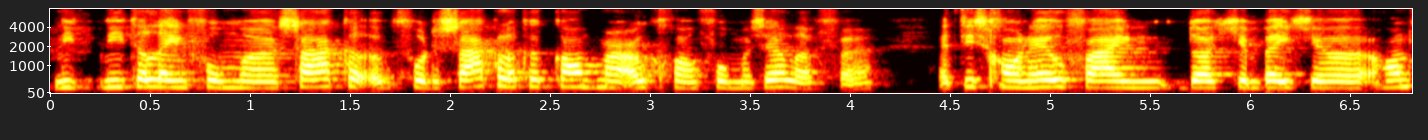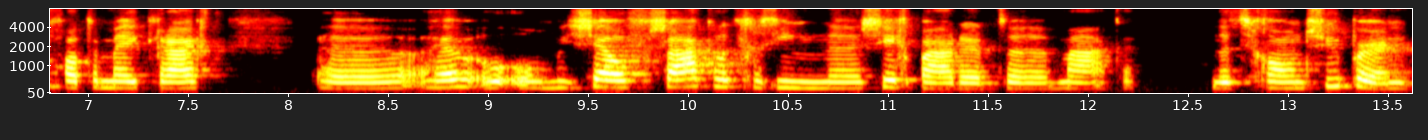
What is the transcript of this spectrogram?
Niet, niet alleen voor, mijn zaken, voor de zakelijke kant, maar ook gewoon voor mezelf. het is gewoon heel fijn dat je een beetje handvatten meekrijgt hè, om jezelf zakelijk gezien zichtbaarder te maken. Dat is gewoon super. En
